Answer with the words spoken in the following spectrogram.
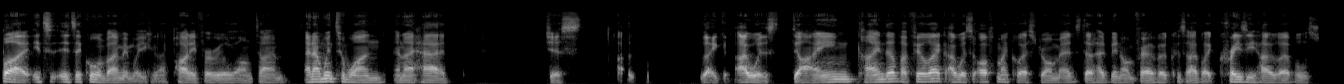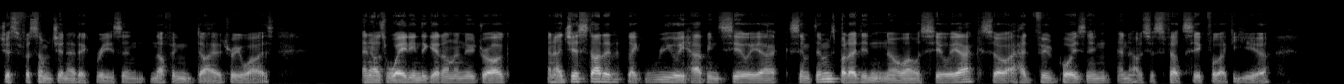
But it's it's a cool environment where you can like party for a really long time. And I went to one and I had just like I was dying kind of. I feel like I was off my cholesterol meds that had been on forever because I have like crazy high levels just for some genetic reason, nothing dietary wise and I was waiting to get on a new drug. And I just started like really having celiac symptoms, but I didn't know I was celiac. So I had food poisoning and I was just felt sick for like a year.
